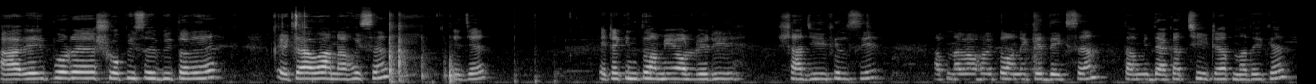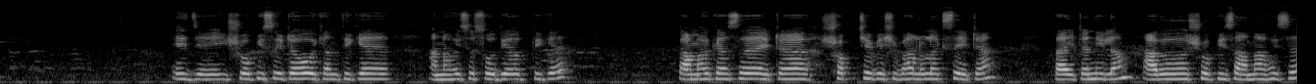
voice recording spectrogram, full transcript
আর এরপরে শোপিসের ভিতরে এটাও আনা হয়েছে। এই যে, এটা কিন্তু আমি অলরেডি সাজিয়ে ফেলছি। আপনারা হয়তো অনেকে দেখছেন, তা আমি দেখাচ্ছি এটা আপনাদেরকে। এই যে এই শোপিস এটাও এখান থেকে আনা হয়েছে সৌদি আরব থেকে। তো আমার কাছে এটা সবচেয়ে বেশি ভালো লাগছে এটা। তা এটা নিলাম, আরও শোপিস আনা হয়েছে,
